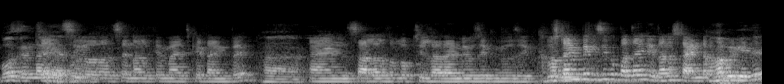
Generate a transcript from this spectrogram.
बहुत गंदा गया चेल्सी और था अर्सेनल के मैच के टाइम पे। हाँ। एंड साला सब लोग चिल्ला रहा है म्यूज़िक म्यूज़िक हाँ, उस टाइम पे किसी को पता ही नहीं था ना स्टैंड अप कहाँ पे गए थे?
